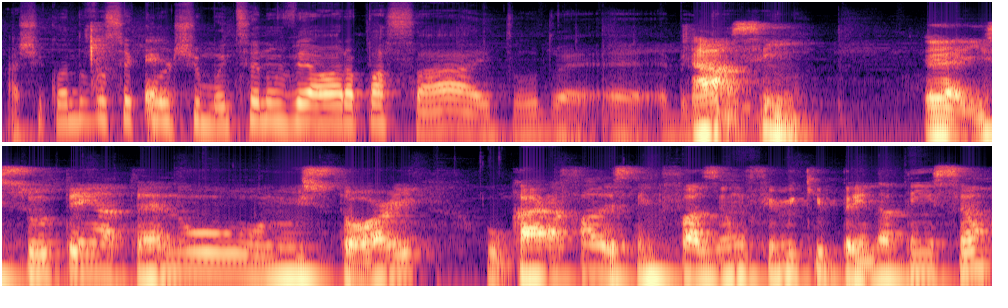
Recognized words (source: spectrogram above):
Acho que quando você curte muito, você não vê a hora passar e tudo. É, é, é bem Ah, legal. sim. É, isso tem até no, no Story o cara fala, você tem que fazer um filme que prenda atenção.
